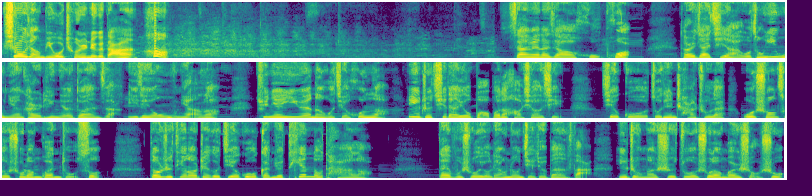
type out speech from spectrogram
休想逼我承认这个答案，哼！下面呢叫琥珀，他说佳期啊，我从一五年开始听你的段子，已经有五年了。去年一月呢，我结婚了，一直期待有宝宝的好消息。结果昨天查出来我双侧输卵管堵塞，当时听到这个结果，感觉天都塌了。大夫说有两种解决办法，一种呢是做输卵管手术，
